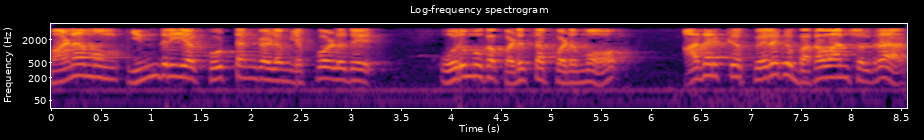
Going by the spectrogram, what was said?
மனமும் இந்திரிய கூட்டங்களும் எப்பொழுது ஒருமுகப்படுத்தப்படுமோ அதற்கு பிறகு பகவான் சொல்றார்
